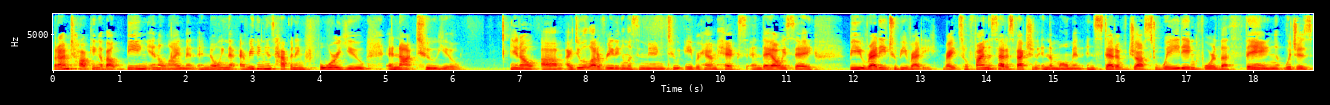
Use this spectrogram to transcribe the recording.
but I'm talking about being in alignment and knowing that everything is happening for you and not to you. You know, um, I do a lot of reading and listening to Abraham Hicks, and they always say, be ready to be ready, right? So find the satisfaction in the moment instead of just waiting for the thing, which is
